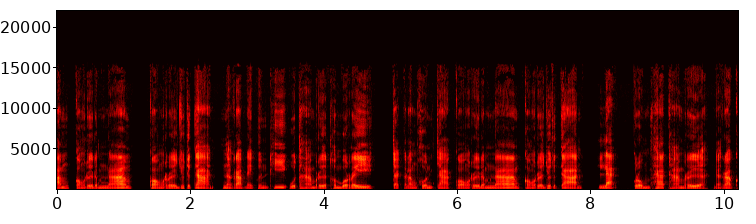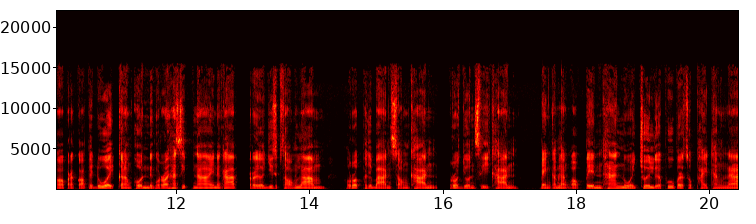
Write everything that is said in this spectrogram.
3 กองเรือดำน้ำกองเรือยุทธการนะครับในพื้นที่อุทหารเรือธนบุรี จัดกำลังพลจากกองเรือดำน้ำกองเรือยุทธการ และกรมแพทย์ฐานเรือนะครับ ก็ประกอบไปด้วยกำลังพล 150 นายนะครับเรือ 22 ลำรถพยาบาล 2 คัน รถยนต์ 4 คัน แบ่งกำลังออกเป็น 5 หน่วยช่วยเหลือผู้ประสบภัยทางน้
